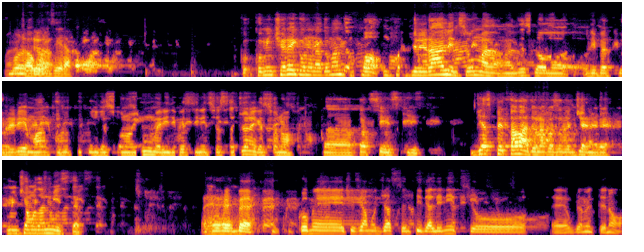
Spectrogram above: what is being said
Buonasera. Ciao, buonasera. comincerei con una domanda un po', un po', generale, insomma, adesso ripercorreremo anche tutti quelli che sono i numeri di questo inizio stagione che sono uh, pazzeschi. Vi aspettavate una cosa del genere? Cominciamo dal mister. Eh, beh, come ci siamo già sentiti all'inizio, eh, ovviamente no,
